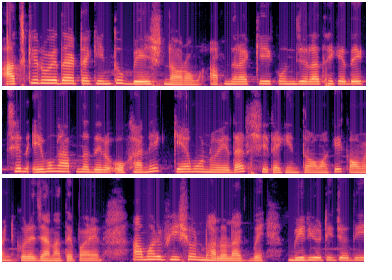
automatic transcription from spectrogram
আজকের ওয়েদারটা কিন্তু বেশ নরম। আপনারা কে কোন জেলা থেকে দেখছেন এবং আপনাদের ওখানে কেমন ওয়েদার সেটা কিন্তু আমাকে কমেন্ট করে জানাতে পারেন। আমার ভীষণ ভালো লাগবে। ভিডিওটি যদি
